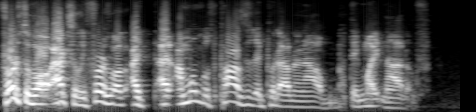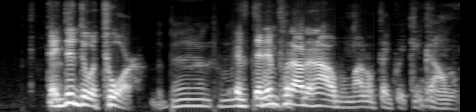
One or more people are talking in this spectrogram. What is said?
First of all, actually, first of all, I, I I'm almost positive they put out an album, but they might not have. They did do a tour. The band premiere. If they didn't put out an album, I don't think we can count them.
